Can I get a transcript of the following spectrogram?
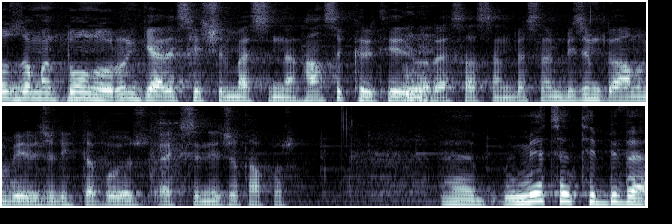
O zaman donorun gəlin seçilməsindən hansı kriteriyalara əsasən, məsələn, bizim qanunvericilikdə bu öz əksini necə tapır? ümumiyyətlə tibbi və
